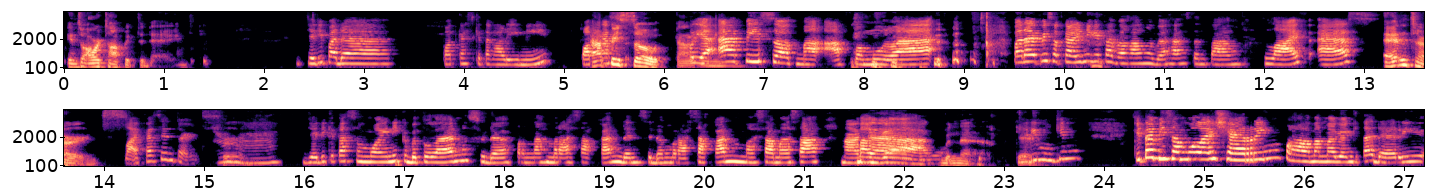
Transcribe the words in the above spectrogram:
into our topic today. Jadi pada podcast kita kali ini, podcast Episode Oh kali ya, ini. episode maaf pemula. pada episode kali ini kita bakal ngebahas tentang life as Interns. life as interns. Sure. Mhm. Jadi kita semua ini kebetulan sudah pernah merasakan dan sedang merasakan masa-masa Magang. magang. Benar. Oke. Jadi mungkin kita bisa mulai sharing pengalaman magang kita dari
